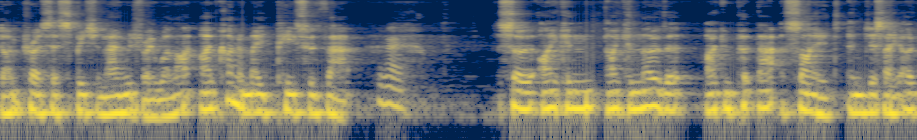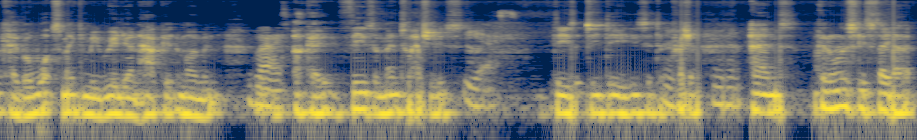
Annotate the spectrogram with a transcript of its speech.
don't process speech and language very well. I, I've kind of made peace with that. Right. So I can I can know that I can put that aside and just say, okay, but what's making me really unhappy at the moment? Right. Okay, these are mental health issues. Yes. These are CD, these are depression. Mm-hmm. mm-hmm. And I can honestly say that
